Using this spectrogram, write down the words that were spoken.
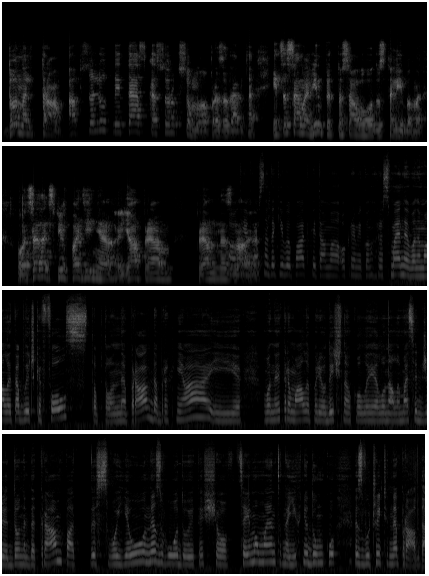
Дональд Трамп, абсолютний тезка 47-го президента. І це саме він підписав угоду з талібами. Оце так співпадіння. Я прям, прям не От знаю. якраз на такі випадки там е, окремі конгресмени вони мали таблички false, тобто неправда, брехня, і вони тримали періодично, коли лунали меседжі Дональда Трампа, свою незгоду і те, що в цей момент, на їхню думку, звучить неправда.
